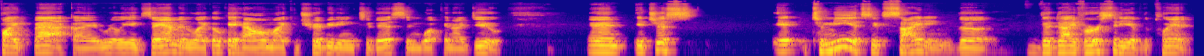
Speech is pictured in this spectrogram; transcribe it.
fight back i really examine like okay how am i contributing to this and what can i do? And it just it to me it's exciting the the diversity of the planet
